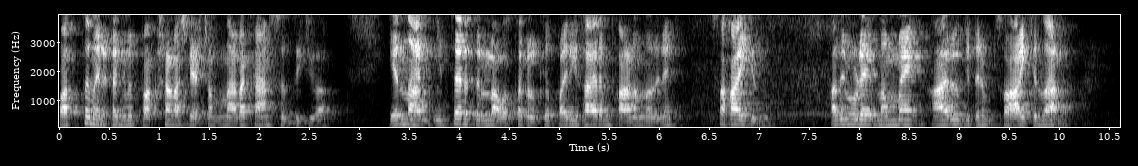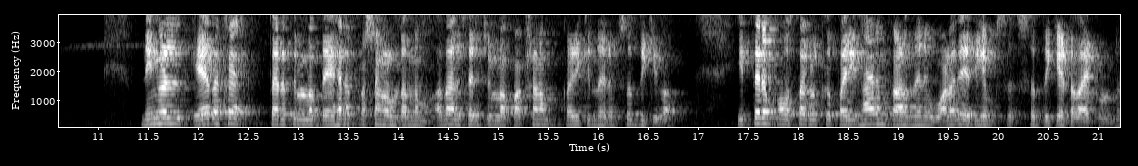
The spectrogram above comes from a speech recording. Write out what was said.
പത്ത് മിനിറ്റെങ്കിലും ഭക്ഷണശേഷം നടക്കാൻ ശ്രദ്ധിക്കുക. എന്നാൽ ഇത്തരത്തിലുള്ള അവസ്ഥകൾക്ക് പരിഹാരം കാണുന്നതിന് സഹായിക്കുന്നു. അതിലൂടെ നമ്മെ ആരോഗ്യത്തിനും സഹായിക്കുന്നതാണ്. നിങ്ങൾ ഏതൊക്കെ തരത്തിലുള്ള ദഹന പ്രശ്നങ്ങളുണ്ടെന്നും അതനുസരിച്ചുള്ള ഭക്ഷണം കഴിക്കുന്നതിനും ശ്രദ്ധിക്കുക. ഇത്തരം അവസ്ഥകൾക്ക് പരിഹാരം കാണുന്നതിന് വളരെയധികം ശ്ര- ശ്രദ്ധിക്കേണ്ടതായിട്ടുണ്ട്.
